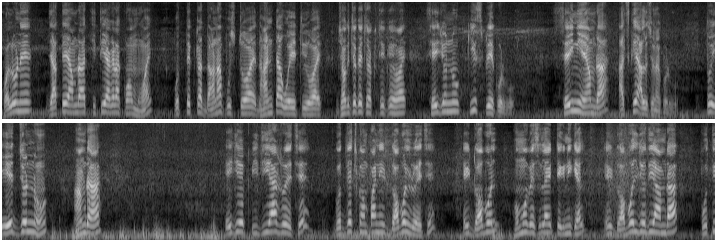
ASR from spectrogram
ফলনে যাতে আমরা চিটি আগড়া কম হয় প্রত্যেকটা দানা পুষ্ট হয়, ধানটা ওয়েটি হয়, ঝকঝকে চকচকে হয়, সেই জন্য কি স্প্রে করব। সেই নিয়ে আমরা আজকে আলোচনা করব। তো এর জন্য আমরা এই যে পিজিআর রয়েছে গোদরেজ কোম্পানির ডবল রয়েছে, এই ডবল হোমোবেসিলাইট টেকনিক্যাল এই ডবল যদি আমরা প্রতি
